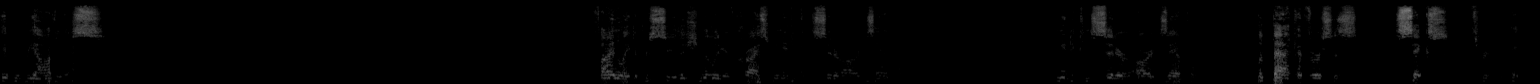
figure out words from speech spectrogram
it will be obvious. Finally, to pursue the humility of Christ, we need to consider our example. We need to consider our example. Look back at verses 6 through 8.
